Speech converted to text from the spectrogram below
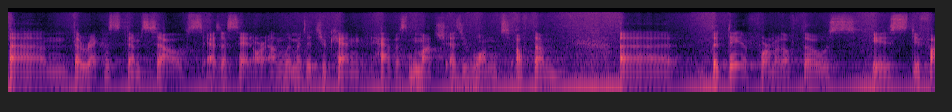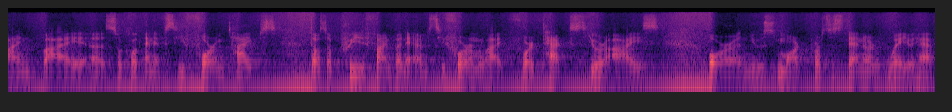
Um, the records themselves, as I said, are unlimited. You can have as much as you want of them. Uh, the data format of those is defined by uh, so-called NFC forum types. Those are predefined by the NFC forum, like for text, URIs, or a new smart poster standard where you have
